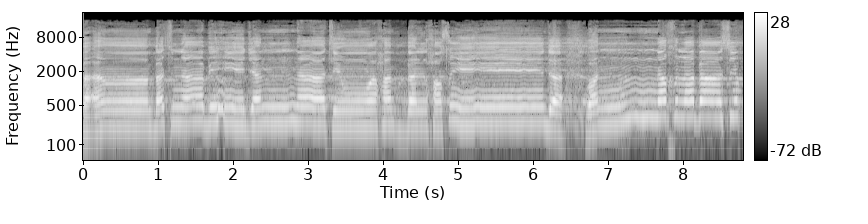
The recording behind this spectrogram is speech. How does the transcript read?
فأنبتنا به جنات وحب الحصيد والنخل باسقات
